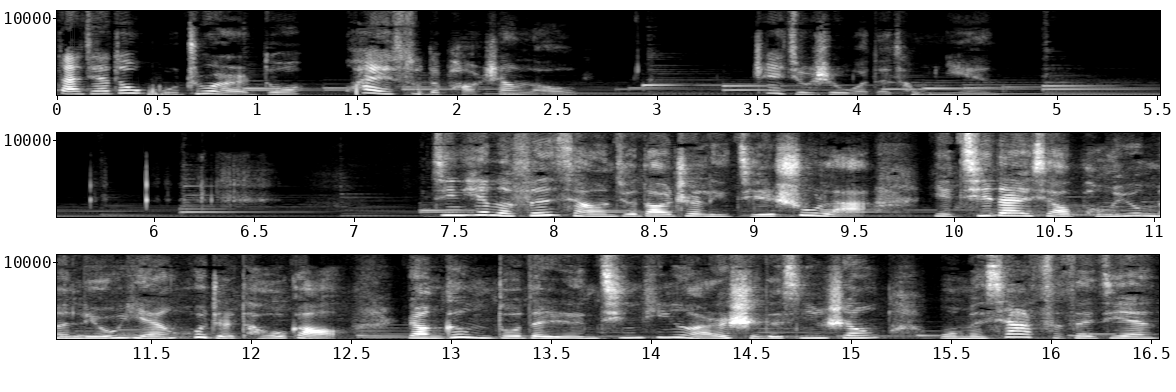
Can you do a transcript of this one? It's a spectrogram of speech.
大家都捂住耳朵，快速地跑上楼。这就是我的童年。今天的分享就到这里结束啦，也期待小朋友们留言或者投稿，让更多的人倾听儿时的心声。我们下次再见。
